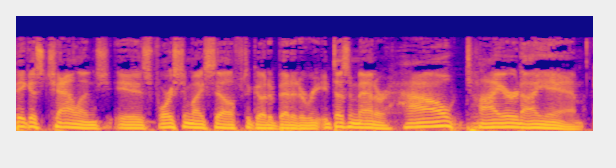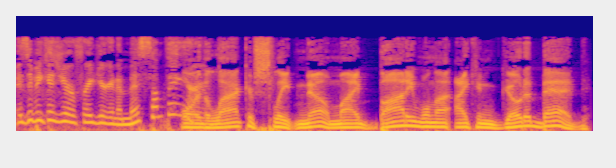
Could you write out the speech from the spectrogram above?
biggest challenge is forcing myself to go to bed at a re- it doesn't matter how tired I am Is it because you're afraid you're going to miss something? or the lack of sleep. No, my body will not I can go to bed,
